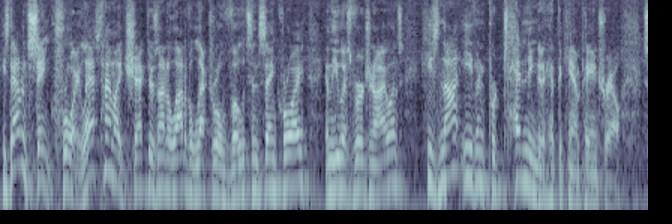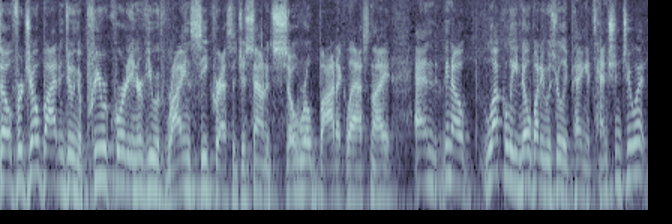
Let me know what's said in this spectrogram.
He's down in St. Croix. Last time I checked, there's not a lot of electoral votes in St. Croix in the U.S. Virgin Islands. He's not even pretending to hit the campaign trail. So for Joe Biden doing a pre-recorded interview with Ryan Seacrest, it just sounded so robotic last night. And, you know, luckily nobody was really paying attention to it.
